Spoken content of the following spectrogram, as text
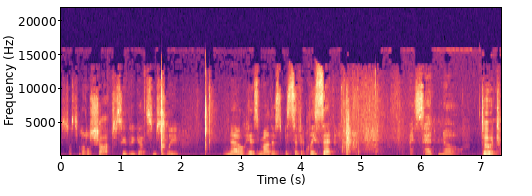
It's just a little shot to see that he gets some sleep. No, his mother specifically said. I said no. Do it.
